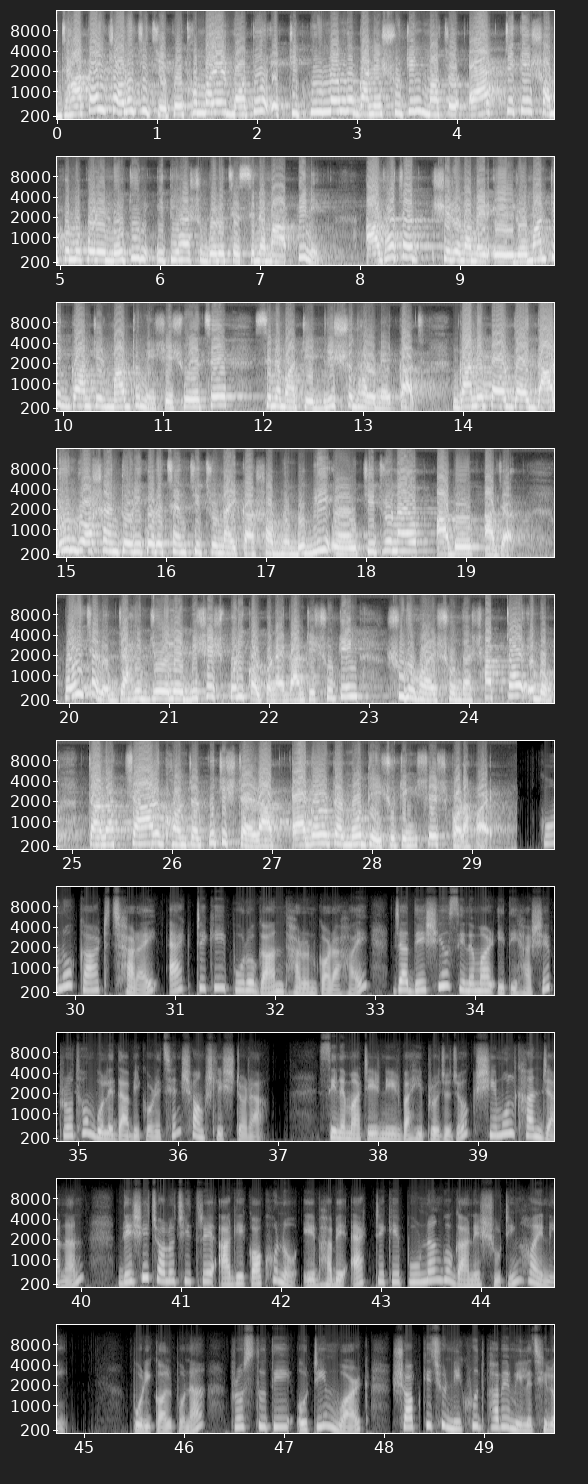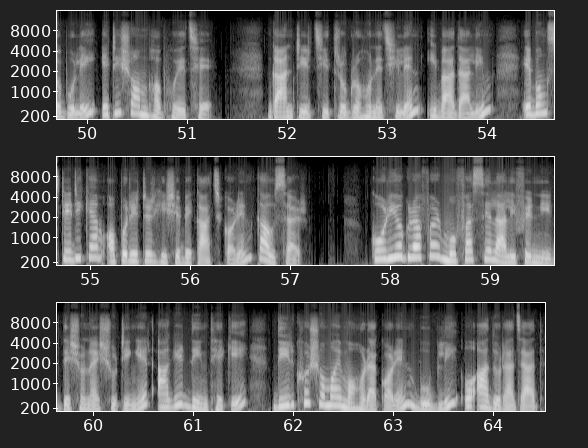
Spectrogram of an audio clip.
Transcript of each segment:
ঢাকাই চলচ্চিত্রে প্রথমবারের মতো একটি পূর্ণাঙ্গ গানের শুটিং মাত্র এক টেকে সম্পন্ন করে নতুন ইতিহাস গড়েছে সিনেমা পিনিক। আধাচাঁদ শিরোনামের এই রোমান্টিক গানটির মাধ্যমে শেষ হয়েছে সিনেমাটির দৃশ্য ধারণের কাজ। গানে পর্দায় দারুণ রসায়ন তৈরি করেছেন চিত্রনায়িকা শবনম বুবলি ও চিত্রনায়ক আদর আজাদ। পরিচালক জাহিদ জুয়েলের বিশেষ পরিকল্পনায় গানটির শুটিং শুরু হয় সন্ধ্যা সাতটায় এবং টানা চার ঘণ্টার প্রচেষ্টায় রাত এগারোটার মধ্যেই শুটিং শেষ করা হয়। কোনো কাঠ ছাড়াই এক টেকেই পুরো গান ধারণ করা হয়, যা দেশীয় সিনেমার ইতিহাসে প্রথম বলে দাবি করেছেন সংশ্লিষ্টরা। সিনেমাটির নির্বাহী প্রযোজক শিমুল খান জানান, দেশি চলচ্চিত্রে আগে কখনও এভাবে এক টেকে পূর্ণাঙ্গ গানের শুটিং হয়নি। পরিকল্পনা, প্রস্তুতি ও টিম ওয়ার্ক সবকিছু নিখুঁতভাবে মিলেছিল বলেই এটি সম্ভব হয়েছে। গানটির চিত্রগ্রহণে ছিলেন ইবাদ আলিম এবং স্টেডিক্যাম অপারেটর হিসেবে কাজ করেন কাউসার। কোরিওগ্রাফার মোফাসেল আলিফের নির্দেশনায় শুটিংয়ের আগের দিন থেকে দীর্ঘ সময় মহড়া করেন বুবলি ও আদর আজাদ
